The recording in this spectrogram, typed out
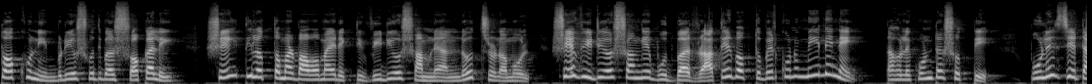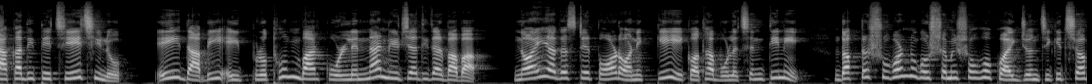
তখনই বৃহস্পতিবার সকালেই সেই তিলোত্তমার বাবা মায়ের একটি ভিডিও সামনে আনলো তৃণমূল। সে ভিডিওর সঙ্গে বুধবার রাতের বক্তব্যের কোনো মিলই নেই। তাহলে কোনটা সত্যি? পুলিশ যে টাকা দিতে চেয়েছিল, এই দাবি এই প্রথমবার করলেন না নির্যাতিতার বাবা। নয়ই আগস্টের পর অনেককেই এই কথা বলেছেন তিনি। ডক্টর সুবর্ণ গোস্বামী সহ কয়েকজন চিকিৎসক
